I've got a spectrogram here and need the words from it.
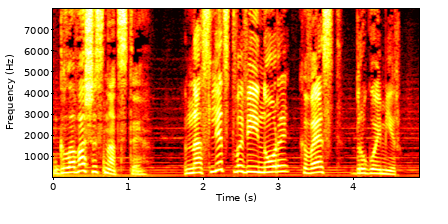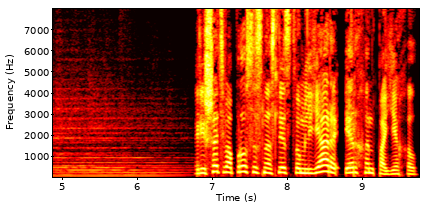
Глава 16. Наследство Вейноры, квест «Другой мир». Решать вопросы с наследством Льяры Эрхан поехал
